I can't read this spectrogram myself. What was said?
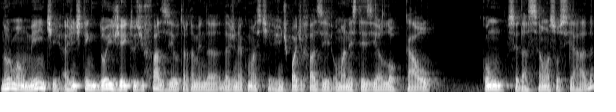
normalmente, a gente tem dois jeitos de fazer o tratamento da, da ginecomastia. A gente pode fazer uma anestesia local com sedação associada,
